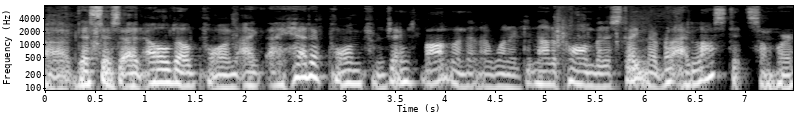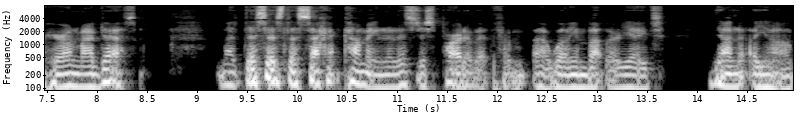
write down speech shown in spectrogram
uh, this is an old, old poem. I, I had a poem from James Baldwin that I wanted to, not a poem, but a statement, but I lost it somewhere here on my desk. But this is the second coming, and this is just part of it from uh, William Butler Yeats, done, uh, you know,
